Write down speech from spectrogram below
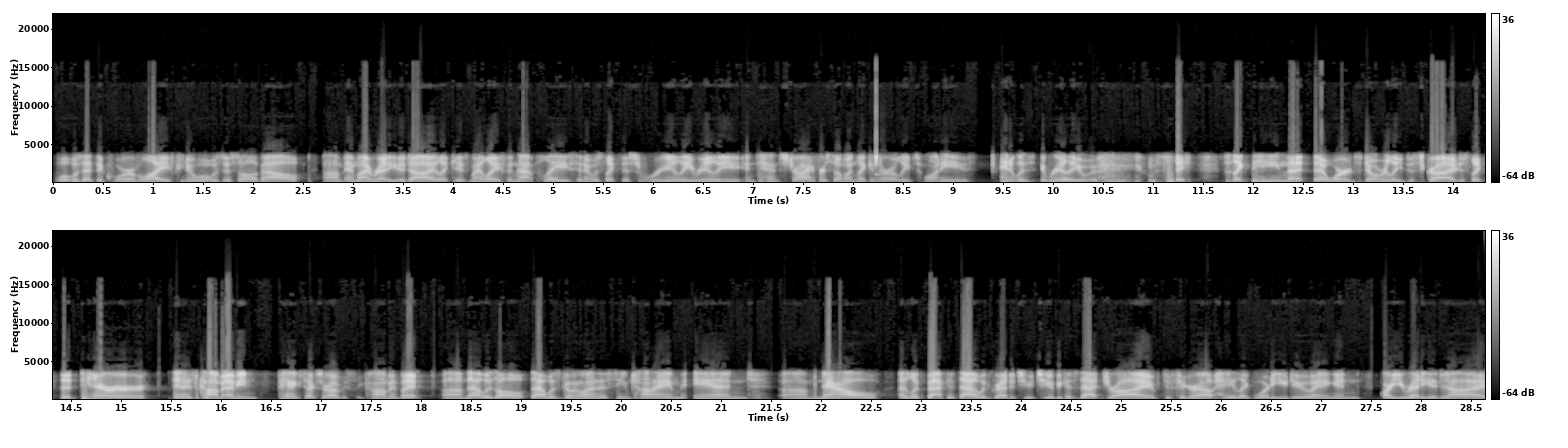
what was at the core of life. You know what was this all about? Um, am i ready to die? Like is my life in that place? And it was like this really really intense drive for someone like in their early 20s and it was it really it was like just like pain that that words don't really describe. Just like the terror, and it's common. I mean, panic attacks are obviously common, but um, that was all that was going on at the same time. And um, now I look back at that with gratitude too, because that drive to figure out, hey, like, what are you doing, and are you ready to die,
